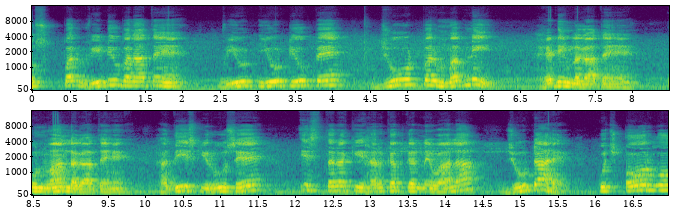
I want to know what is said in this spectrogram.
उस पर वीडियो बनाते हैं यूट्यूब पे झूठ पर मबनी हेडिंग लगाते हैं, उनवान लगाते हैं। हदीस की रूह से इस तरह की हरकत करने वाला झूठा है। कुछ और वो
